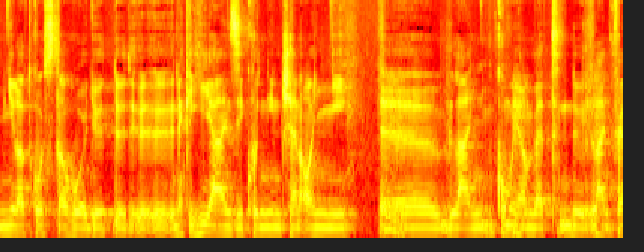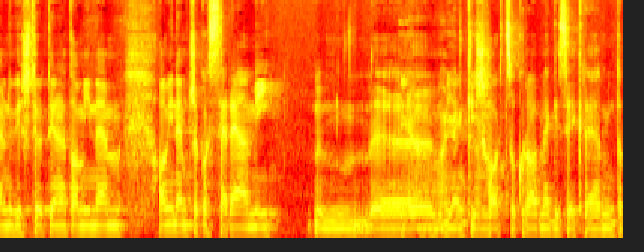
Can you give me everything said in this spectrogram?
nyilatkozta, hogy ő, ő, ő, ő, neki hiányzik, hogy nincsen annyi hmm. lány, komolyan hmm. vett nő, lányfelnővés történet, ami nem, ami nem csak a szerelmi ja, ilyen kis harcokra, megizékre, mint a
